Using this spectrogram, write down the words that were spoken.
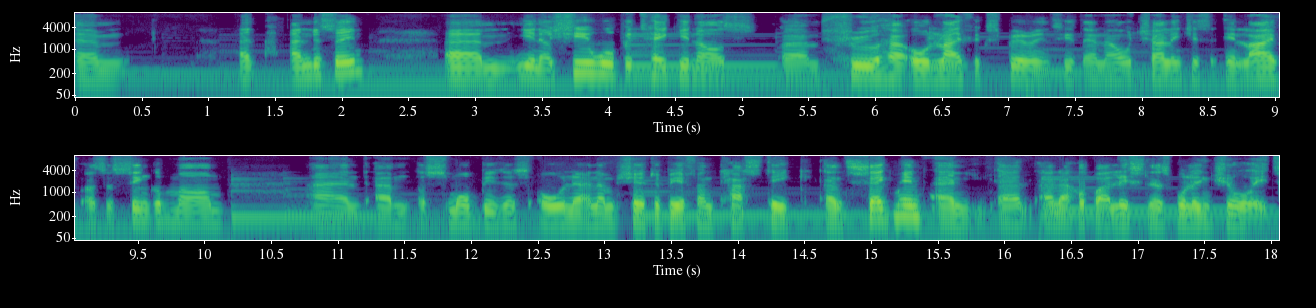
um, Anderson um, you know, she will be taking us um, through her own life experiences and our challenges in life as a single mom and um, a small business owner. And I'm sure to be a fantastic um, segment, and, and and I hope our listeners will enjoy it.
